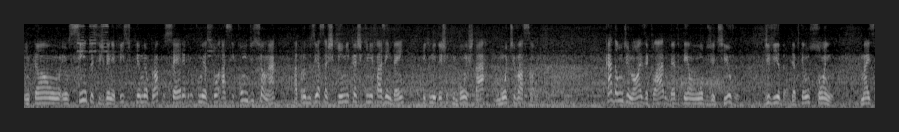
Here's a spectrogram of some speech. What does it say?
Então eu sinto esses benefícios porque o meu próprio cérebro começou a se condicionar a produzir essas químicas que me fazem bem e que me deixam com bom-estar, motivação. Cada um de nós, é claro, deve ter um objetivo de vida, deve ter um sonho. Mas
